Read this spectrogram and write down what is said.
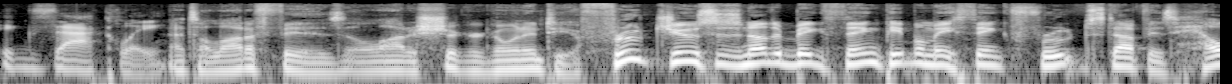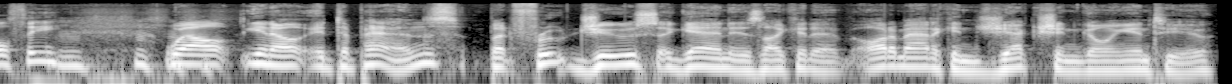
Exactly. That's a lot of fizz and a lot of sugar going into you. Fruit juice is another big thing. People may think fruit stuff is healthy. Mm. well, you know, it depends. But fruit juice, again, is like an automatic injection going into you.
